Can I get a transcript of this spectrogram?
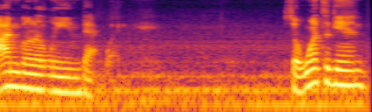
I'm going to lean that way. So once again,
